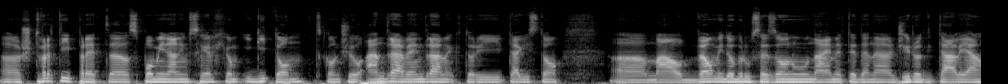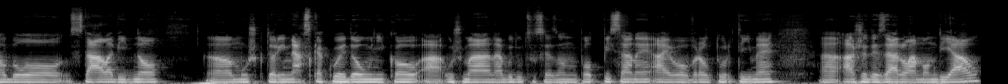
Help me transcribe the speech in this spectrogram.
Štvrtý pred spomínaným Serchiom Igitom skončil Andrea Vendrame, ktorý takisto mal veľmi dobrú sezónu, najmä teda na Giro d'Italia ho bolo stále vidno muž, ktorý naskakuje do únikov a už má na budúcu sezónu podpísané aj vo World Tour týme Age Desar La Mondial,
